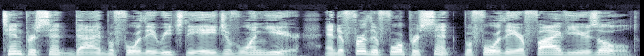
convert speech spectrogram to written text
10% die before they reach the age of one year, and a further 4% before they are five years old.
